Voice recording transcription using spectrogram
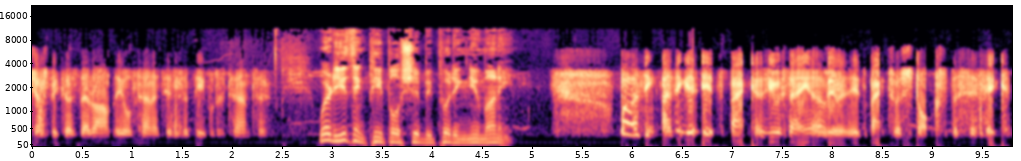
just because there aren't the alternatives for people to turn to. Where do you think people should be putting new money? Well, I think I think it's back, as you were saying earlier, it's back to a stock specific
